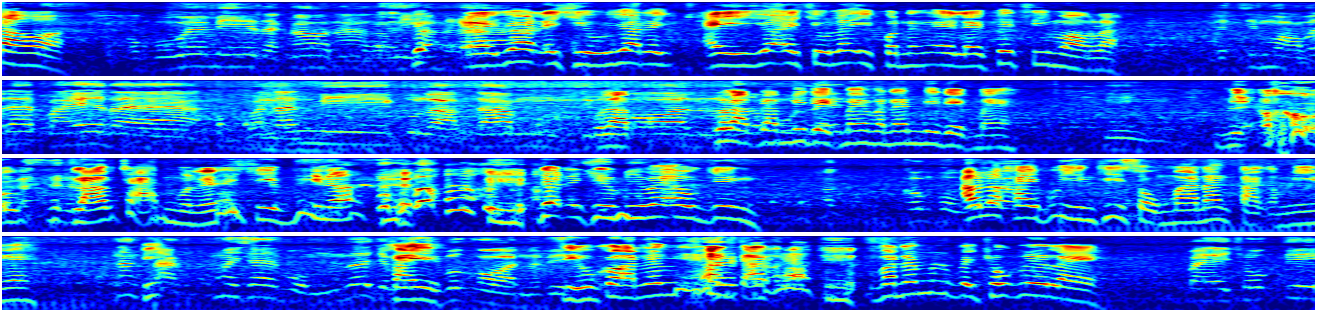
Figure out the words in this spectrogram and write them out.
เราอะของผมไม่มีแต่ก็น่าจะมียอดเอ่อยอดไอคิวยอดไอไอยอดไอคิวแล้วอีกคนหนึ่งไออะไรเพชรซีหมอกล่ะเป็นซิมหมอไม่ได้ไปแต่วันนั้นมีกุหลาบดำศิกุหลาบวรกุหลาบดำมีเด็กไหมวันนั้นมีเด็กไหมมีมีโอ้ล้าวฉานหมดเลยนะคลิปนี่เนาะยอดไอคิวมีไหมเอาจริงของผมเอาแล้วใครผู้หญิงที่ส่งมานั่งตักกับมีไหม นั่งพี่ตักไม่ใช่ผมน่าจะใคร เป็นศิวกรนะพี่สิวก่อนแล้วมีนั่งตักนะวันนั้นมันไปชกเรื่องอะไรไปชกที่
